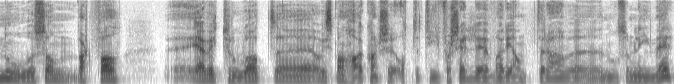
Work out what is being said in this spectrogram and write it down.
noe som i hvert fall jeg vil tro at eh, og Hvis man har kanskje åtte-ti forskjellige varianter av eh, noe som ligner,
